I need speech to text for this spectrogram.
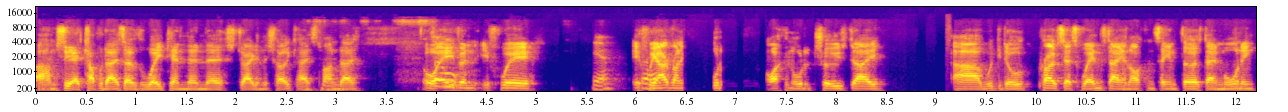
Um. So yeah, a couple of days over the weekend, then they're straight in the showcase Monday. Or so, even if we're yeah, if we are running, I can order Tuesday. Uh, we could do a process Wednesday, and I can see them Thursday morning.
